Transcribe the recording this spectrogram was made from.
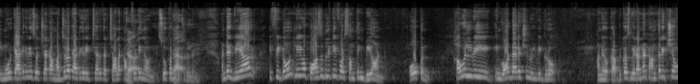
ఈ మూడు కేటగిరీస్ వచ్చాక ఆ మధ్యలో కేటగిరీ ఇచ్చారు దట్ చాలా కంఫర్టింగ్గా ఉంది. సూపర్ న్యాచురల్ అండి. అంటే we're if you don't leave a possibility for something beyond open how will we in what direction will we grow అనే ఒక బికాస్ మీరు అన్నట్టు అంతరిక్షం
